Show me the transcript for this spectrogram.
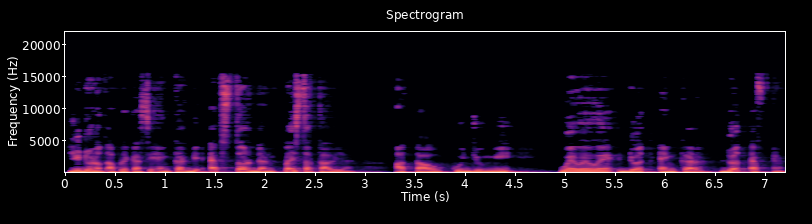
You download aplikasi Anchor di App Store dan Play Store kalian. Atau kunjungi www.anchor.fm.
